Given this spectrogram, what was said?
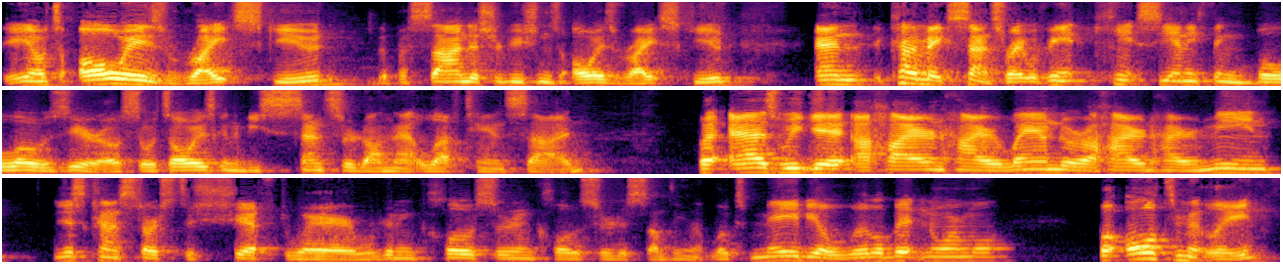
you know, it's always right skewed. The Poisson distribution is always right skewed. And it kind of makes sense, right? We can't see anything below zero, so it's always going to be censored on that left-hand side. But as we get a higher and higher lambda or a higher and higher mean, it just kind of starts to shift where we're getting closer and closer to something that looks maybe a little bit normal. But ultimately,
